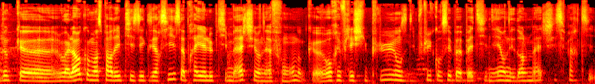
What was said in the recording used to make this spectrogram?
Donc voilà, on commence par des petits exercices, après il y a le petit match et on est à fond. Donc on réfléchit plus, on se dit plus qu'on sait pas patiner, on est dans le match et c'est parti.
